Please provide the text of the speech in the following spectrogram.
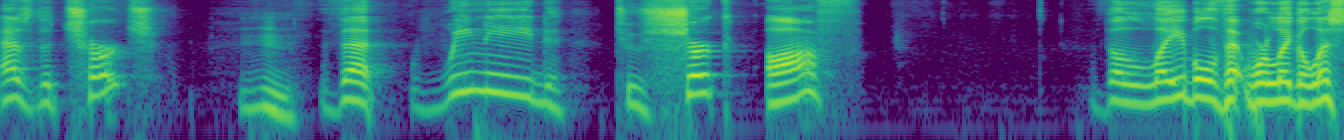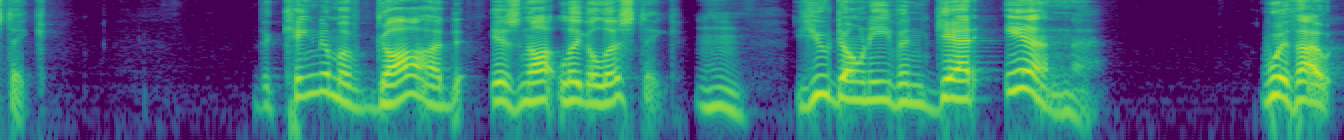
as the church mm-hmm. that we need to shirk off the label that we're legalistic. The kingdom of God is not legalistic. Mm-hmm. You don't even get in without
